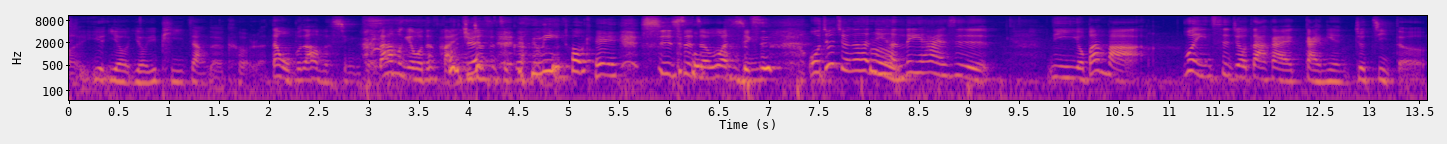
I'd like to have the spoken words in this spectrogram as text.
题。有有有一批这样的客人，但我不知道他们的性格，但他们给我的反应就是这个。你以后可以试试着问心，我就觉得你很厉害，是你有办法问一次就大概概念就记得，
